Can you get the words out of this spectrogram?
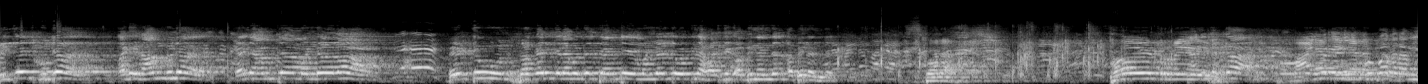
रितेश गुजर आणि राम गुजर यांनी आमच्या मंडळाला भेट देऊन सहकार्य केल्याबद्दल त्यांचे मंडळाच्या वतीने हार्दिक अभिनंदन अभिनंदन. थर्ड रेड कृपा करावी.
